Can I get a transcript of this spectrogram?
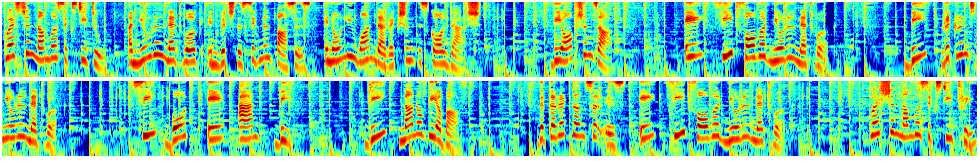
Question number 62. A neural network in which the signal passes in only one direction is called dash. The options are A. Feed forward neural network B. Recurrent neural network C. Both A and B. D. None of the above. The correct answer is A. Feed forward neural network. Question number 63.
